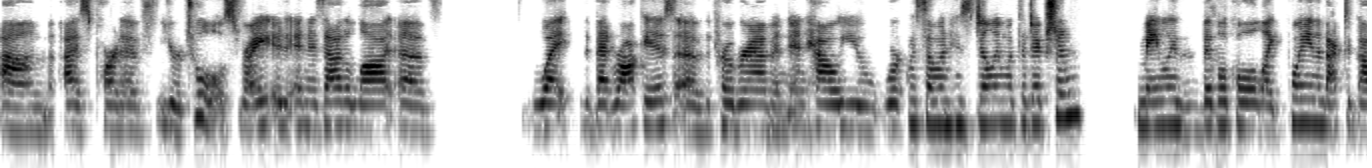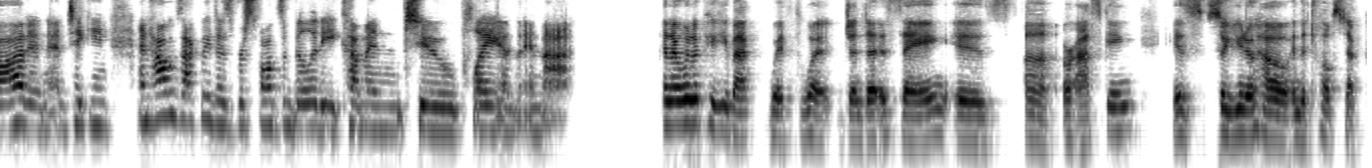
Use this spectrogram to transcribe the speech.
um, as part of your tools right? And is that a lot of what the bedrock is of the program and, and how you work with someone who's dealing with addiction? Mainly the biblical like pointing them back to god and and taking and how exactly does responsibility come into play in in that? And i want to piggyback with what Jinda is saying is uh or asking is so you know how in the 12 step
